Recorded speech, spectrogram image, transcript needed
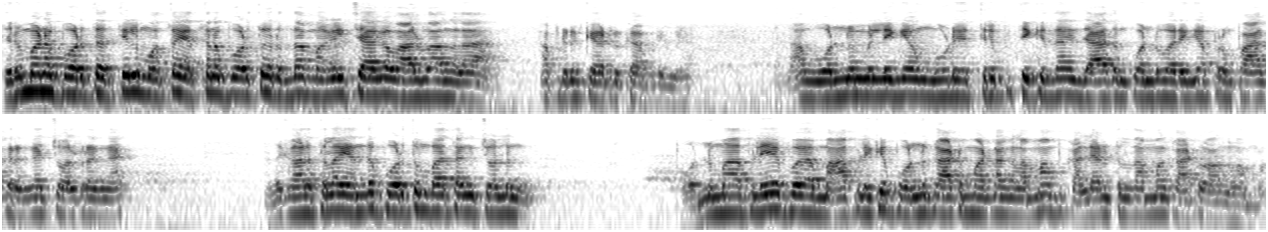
திருமண பொருத்தத்தில் மொத்தம் எத்தனை பொருத்தம் இருந்தால் மகிழ்ச்சியாக வாழ்வாங்களா? அப்படின்னு கேட்டிருக்கா அப்படிங்க அதெல்லாம் ஒன்றும் இல்லைங்க. உங்களுடைய திருப்திக்கு தான் ஜாதகம் கொண்டு வரீங்க. அப்புறம் பார்க்குறேங்க சொல்கிறேங்க அந்த காலத்தில் எந்த பொருத்தம் பார்த்தாங்க சொல்லுங்கள் பொண்ணு மாப்பிள்ளையே இப்போ மாப்பிள்ளைக்கே பொண்ணு காட்ட மாட்டாங்களாம்மா. இப்போ கல்யாணத்தில் தாம்மா காட்டுவாங்களாம்மா.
